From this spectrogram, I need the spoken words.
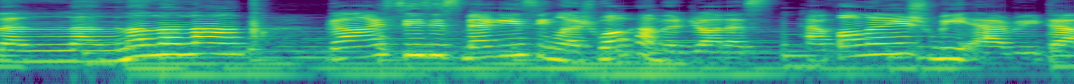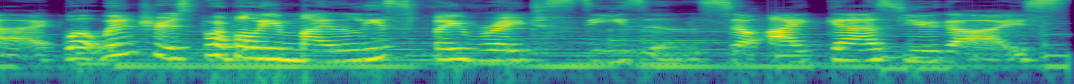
La la la la la. Guys, this is Maggie's English. Welcome to join us. Have fun learning with me every day. Well, winter is probably my least favorite season, so I guess you guys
